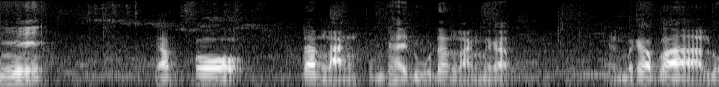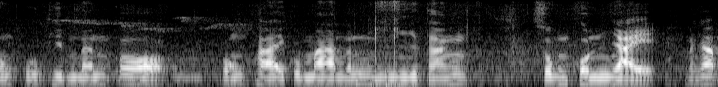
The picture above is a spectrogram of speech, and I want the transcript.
นี้ครับก็ด้านหลังผมจะให้ดูด้านหลังนะครับ เห็นไหมครับว่าหลวงปู่ทิมนั้นก็องค์พายกุมารนั้นมีทั้งทรงพลใหญ่นะครับ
